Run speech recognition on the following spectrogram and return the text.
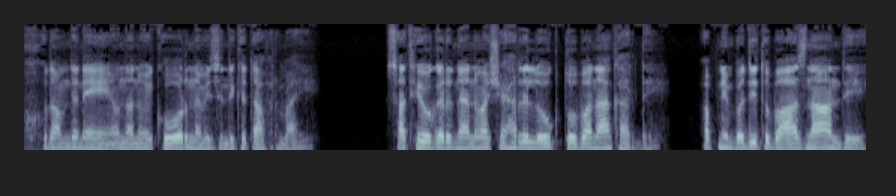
ਖੁਦਾਮਦ ਨੇ ਉਹਨਾਂ ਨੂੰ ਇੱਕ ਹੋਰ ਨਵੀਂ ਜ਼ਿੰਦਗੀ عطا ਫਰਮਾਈ ਸਾਥੀਓ ਅਗਰ ਨੈਨਵਾ ਸ਼ਹਿਰ ਦੇ ਲੋਕ ਤੋਬਾ ਨਾ ਕਰਦੇ ਆਪਣੀ ਬਦੀ ਤੋਂ ਬਾਜ਼ ਨਾ ਆਂਦੇ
